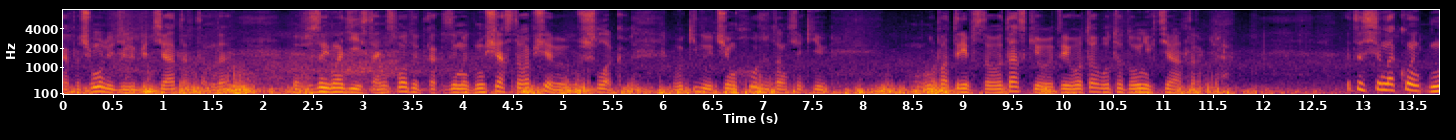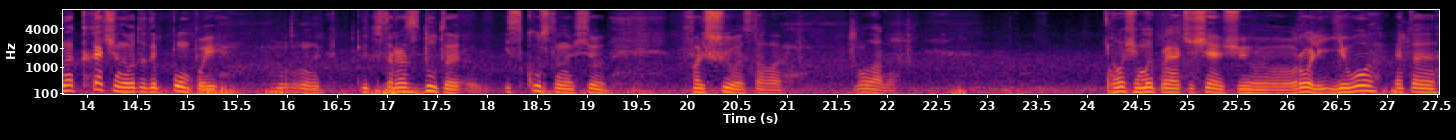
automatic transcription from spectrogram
Как, почему люди любят театр там, да? Взаимодействие. Они смотрят, как взаимодействие. Ну, сейчас-то вообще шлак выкидывают. Чем хуже, там всякие непотребства вытаскивают. И вот, вот это у них театр. Это все накачано вот этой помпой раздуто, искусственно все фальшиво стало. Ну ладно. В общем, мы про очищающую роль его это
